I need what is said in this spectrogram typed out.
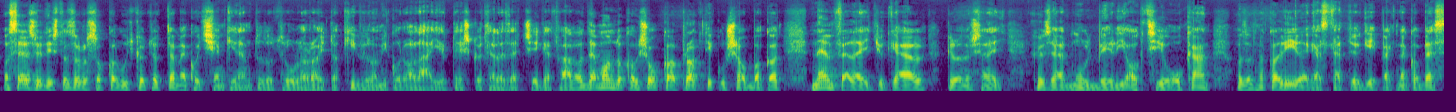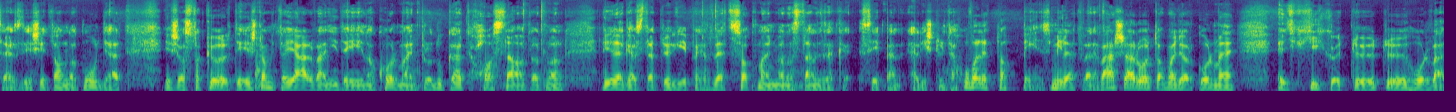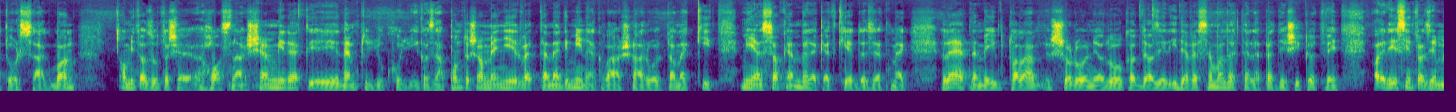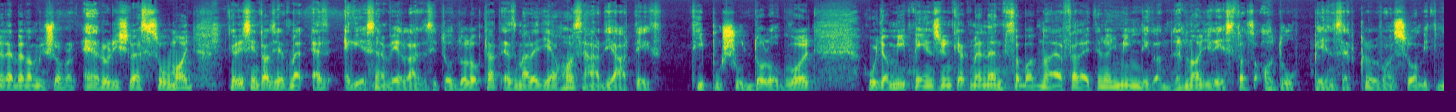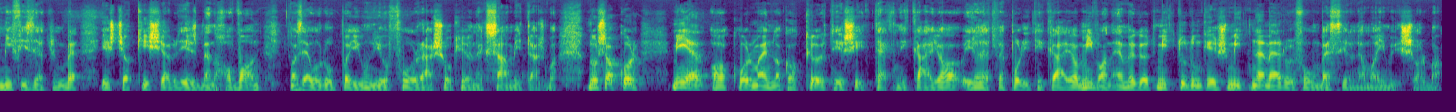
a szerződést az oroszokkal úgy kötötte meg, hogy senki nem tudott róla rajta kívül, amikor aláírt és kötelezettséget vállalt. De mondok a sokkal praktikusabbakat, nem felejtjük el, különösen egy közelmúltbéli akció okán, azoknak a lélegeztetőgépeknek a beszerzését, annak módját, és azt a költést, amit a járvány idején a kormány produkált, használhatatlan lélegeztetőgépek gépeket vett szakmányban, aztán ezek szépen el is tűntek. Hova lett a pénz? Mi lett vele? Vásárolt a magyar kormány egy kikötőt Horvátországban, amit azóta se használ semmire, nem tudjuk, hogy igazán pontosan mennyiért vette meg, minek vásárolta meg, kit, milyen szakembereket kérdezett meg. Lehetne még talán sorolni a dolgokat, de azért ide veszem a letelepedési kötvényt. Részint azért, mert ebben a műsorban erről is lesz szó majd, részint azért, mert ez egészen vérlázító dolog, tehát ez már egy ilyen hazárdjáték típusú dolog volt, hogy a mi pénzünket, mert nem szabadna elfelejteni, hogy mindig nagy részt az adó pénzekről van szó, amit mi fizetünk be, és csak kisebb részben, ha van, az Európai Unió források jönnek számításba. Nos, akkor milyen a kormánynak a költési technikája, illetve politikája, mi van e mögött, mit tudunk és mit nem, erről fogunk beszélni a mai műsorban.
